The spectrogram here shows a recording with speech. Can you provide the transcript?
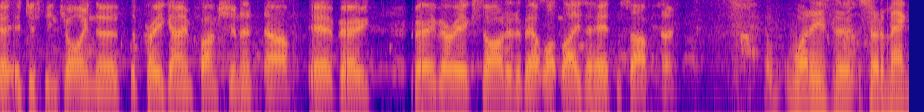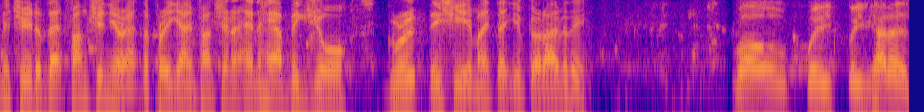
uh, just enjoying the the pre-game function, and um, yeah, very, very, very excited about what lays ahead this afternoon. What is the sort of magnitude of that function you're at, the pre-game function, and how big's your group this year, mate, that you've got over there? Well, we we had a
